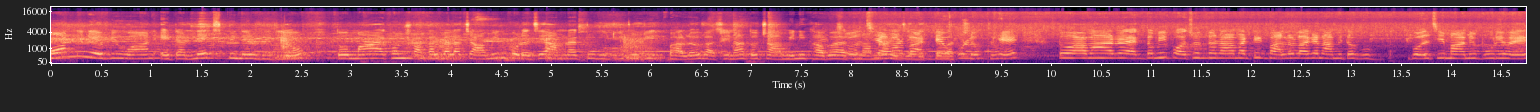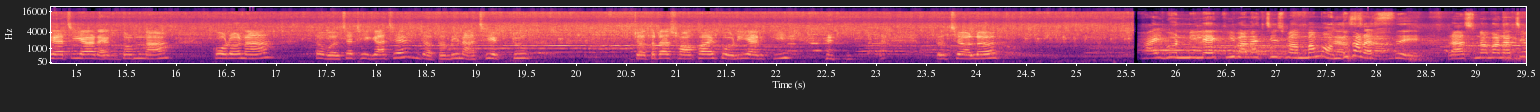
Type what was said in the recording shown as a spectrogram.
মর্নিং এভরিওয়ান এটা নেক্সট দিনের ভিডিও তো মা এখন সকালবেলা চাউমিন করেছে। আমরা একটু রুটি টুটি ভালোবাসি না তো চাউমিনই খাব এখন আমরা আমার বার্থডে উপলক্ষে। তো আমার একদমই পছন্দ না আমার ঠিক ভালো লাগে না। আমি তো বলছি মা আমি বুড়ি হয়ে গেছি আর একদম না করো না। তো বলছে ঠিক আছে যতদিন আছি একটু যতটা শখ হয় করি আর কি। তো চলো। ভাই বোন মিলে কি বানাচ্ছিস মাম্মাম? অন্ধকার আসছে। রাসনা বানাচ্ছে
